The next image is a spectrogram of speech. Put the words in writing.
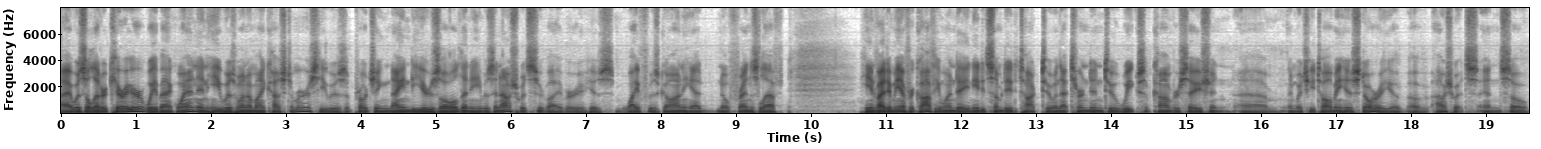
I was a letter carrier way back when, and he was one of my customers. He was approaching 90 years old, and he was an Auschwitz survivor. His wife was gone, he had no friends left. He invited me in for coffee one day. He needed somebody to talk to, and that turned into weeks of conversation um, in which he told me his story of, of Auschwitz. And so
